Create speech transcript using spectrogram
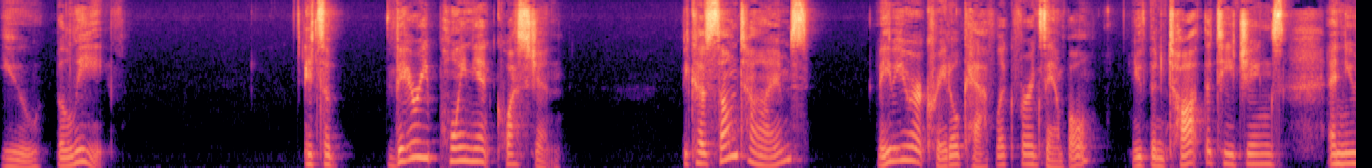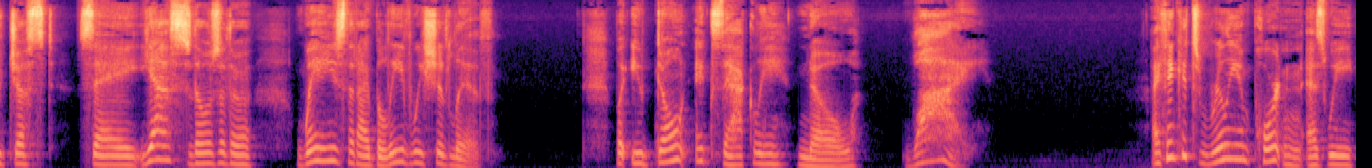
you believe? It's a very poignant question because sometimes, maybe you're a cradle Catholic, for example, you've been taught the teachings and you just say, Yes, those are the ways that I believe we should live but you don't exactly know why. I think it's really important as we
